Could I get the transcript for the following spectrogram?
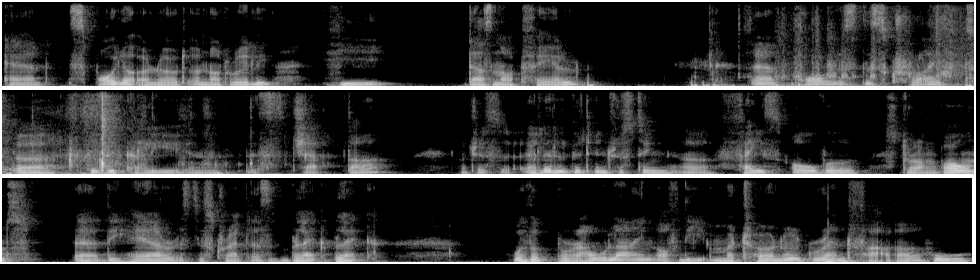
and spoiler alert, or not really, he does not fail. And Paul is described uh, physically in this chapter, which is a little bit interesting. Uh, face oval, strong bones, uh, the hair is described as black black, with a brow line of the maternal grandfather who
